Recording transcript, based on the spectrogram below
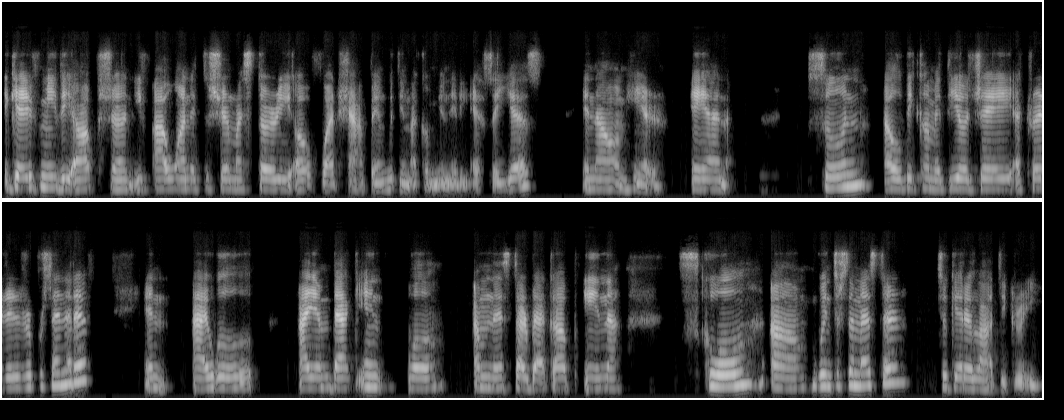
it gave me the option if I wanted to share my story of what happened within my community. I said yes, and now I'm here. And soon I will become a DOJ accredited representative and I will, I am back in, well, I'm gonna start back up in school um, winter semester to get a law degree.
